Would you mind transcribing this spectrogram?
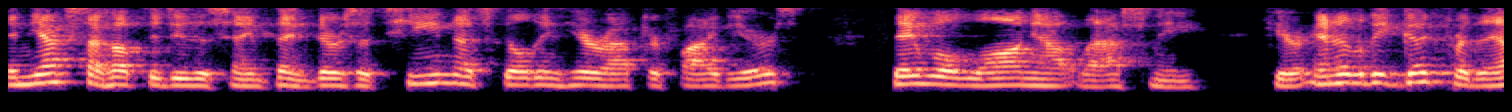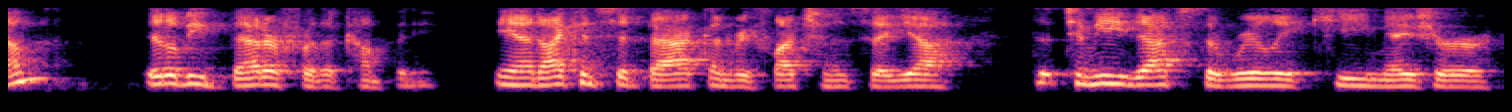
And Yext, I hope to do the same thing. There's a team that's building here after five years. They will long outlast me here, and it'll be good for them. It'll be better for the company. And I can sit back on reflection and say, yeah, th- to me, that's the really key measure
